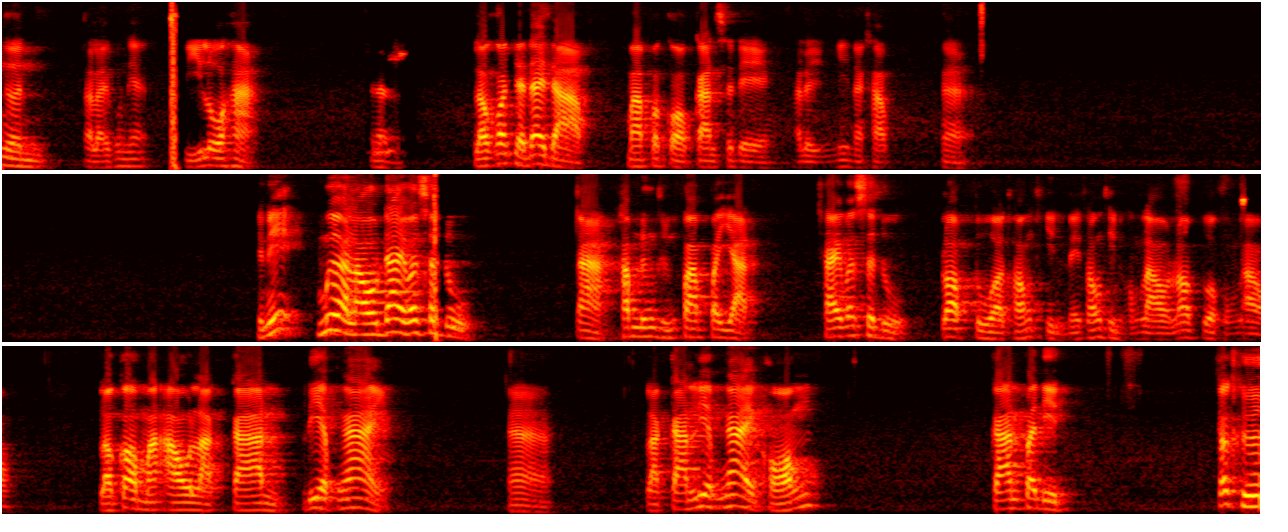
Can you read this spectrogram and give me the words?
เงินอะไรพวกนี้สีโลหะเราก็จะได้ดาบมาประกอบการแสดงอะไรอย่างนี้นะครับอ่าทีนี้เมื่อเราได้วัสดุอ่าคำนึงถึงความประหยัดใช้วัสดุ รอบตัวท้องถิ่นในท้องถิ่นของเรา รอบตัวของเรา เราก็มาเอาหลักการเรียบง่ายอ่าหลักการเรียบง่ายของการประดิษฐ์ ก็คือ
